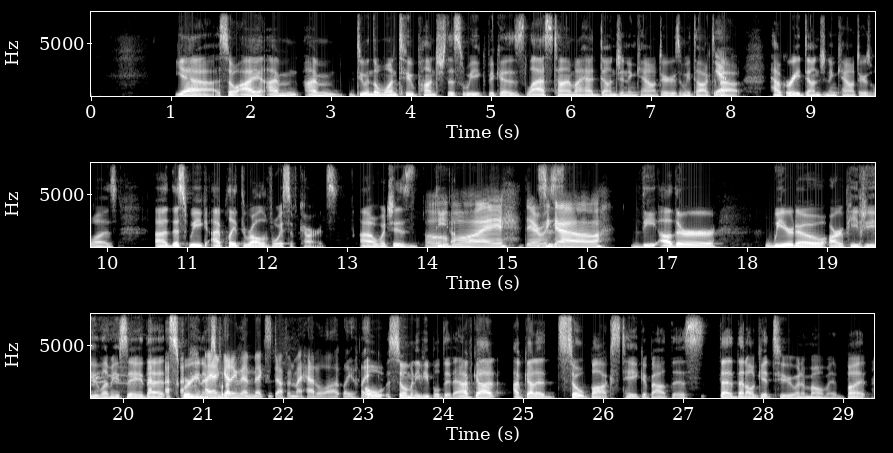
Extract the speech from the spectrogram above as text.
yeah so i i'm i'm doing the one two punch this week because last time i had dungeon encounters and we talked Yeah. about how great dungeon encounters was uh this week i played through all of voice of cards uh which is Oh the boy, there we go. the other weirdo RPG, let me say that Square Enix. I am put getting them mixed up in my head a lot lately. Oh, so many people did. I've got I've got a soapbox take about this that that I'll get to in a moment. But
